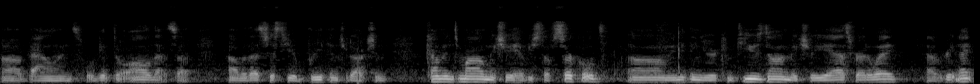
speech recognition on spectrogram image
uh, balance. We'll get to all that stuff, uh, but that's just your brief introduction. Come in tomorrow. Make sure you have your stuff circled. Um, anything you're confused on, make sure you ask right away. Have a great night.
